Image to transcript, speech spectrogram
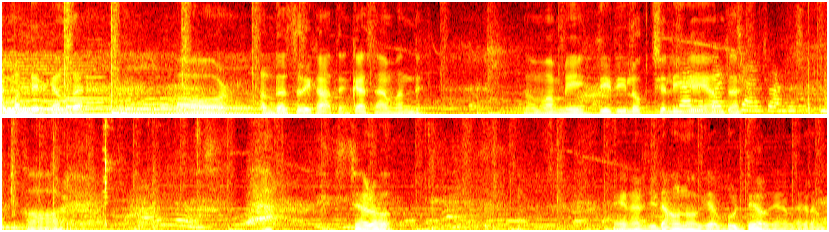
हैं मंदिर के अंदर। और अंदर से दिखाते हैं कैसा है मंदिर। तो मम्मी दीदी लोग चली गई अंदर। और चलो। एनर्जी डाउन हो गया बूढ़े हो गए लग रहा है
